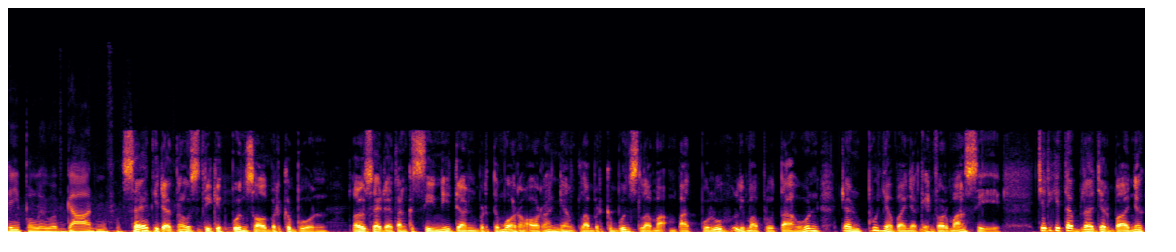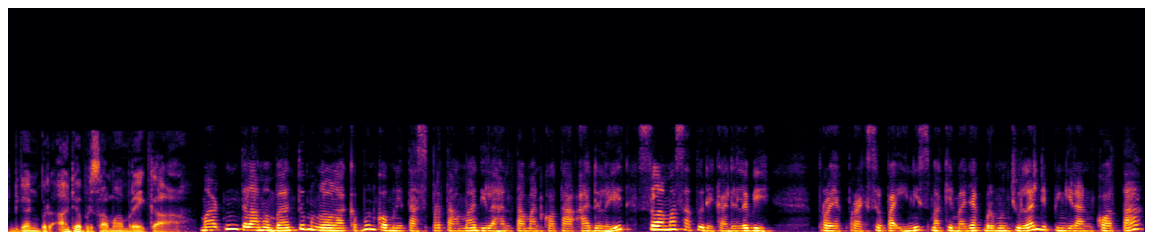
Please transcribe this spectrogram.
people who have gardened for. Saya tidak tahu sedikit pun soal berkebun. Lalu saya datang ke sini dan bertemu orang-orang yang telah berkebun selama 40-50 tahun dan punya banyak informasi. Jadi kita belajar banyak dengan berada bersama mereka. Martin telah membantu mengelola kebun komunitas pertama di lahan taman kota Adelaide selama satu dekade lebih. Proyek-proyek serupa ini semakin banyak bermunculan di pinggiran kota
